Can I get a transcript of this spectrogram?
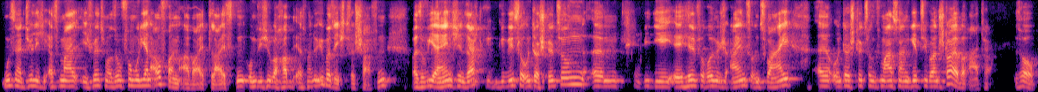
muss natürlich erstmal, ich will es mal so formulieren, Aufräumarbeit leisten, um sich überhaupt erstmal eine Übersicht zu schaffen. Also wie Herr Hähnchen sagt, gewisse Unterstützung, ähm, wie die äh, Hilfe Römisch 1 und 2, äh, Unterstützungsmaßnahmen gibt es über einen Steuerberater. So,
